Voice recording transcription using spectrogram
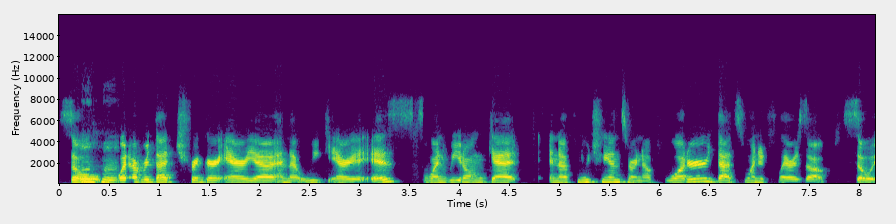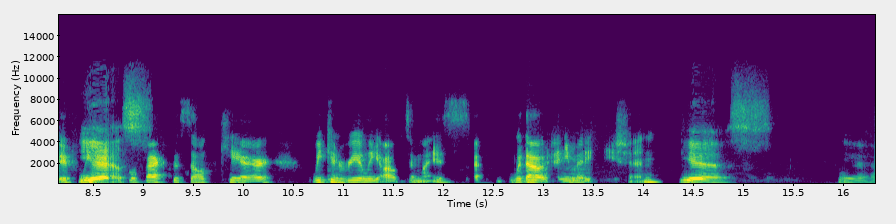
so mm-hmm. whatever that trigger area and that weak area is when we don't get enough nutrients or enough water that's when it flares up so if we yes. go back to self-care we can really optimize uh, without mm-hmm. any medication. Yes. Yeah.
